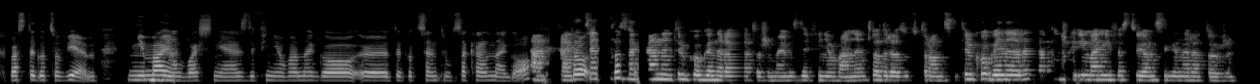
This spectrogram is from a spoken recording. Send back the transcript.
chyba z tego co wiem, nie mhm. mają właśnie zdefiniowanego y, tego centrum sakralnego. Tak, tak. To, centrum to... sakralne tylko generatorzy mają zdefiniowane, to od razu wtrącę. Tylko generatorzy i manifestujący generatorzy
